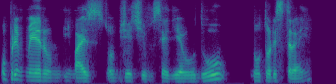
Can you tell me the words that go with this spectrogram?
O primeiro e mais objetivo seria o do Doutor Estranho,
